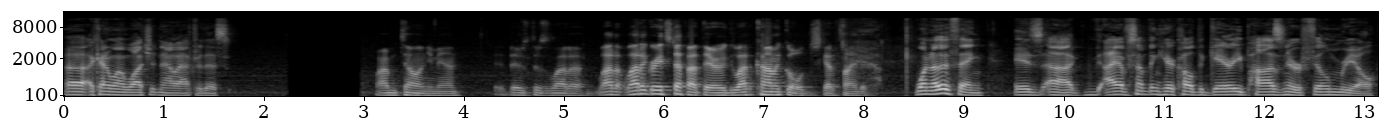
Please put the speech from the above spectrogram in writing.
Uh, I kind of want to watch it now after this. I'm telling you, man. There's there's a lot of lot of lot of great stuff out there. A lot of comic gold. Just got to find it. One other thing is uh, I have something here called the Gary Posner film reel.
